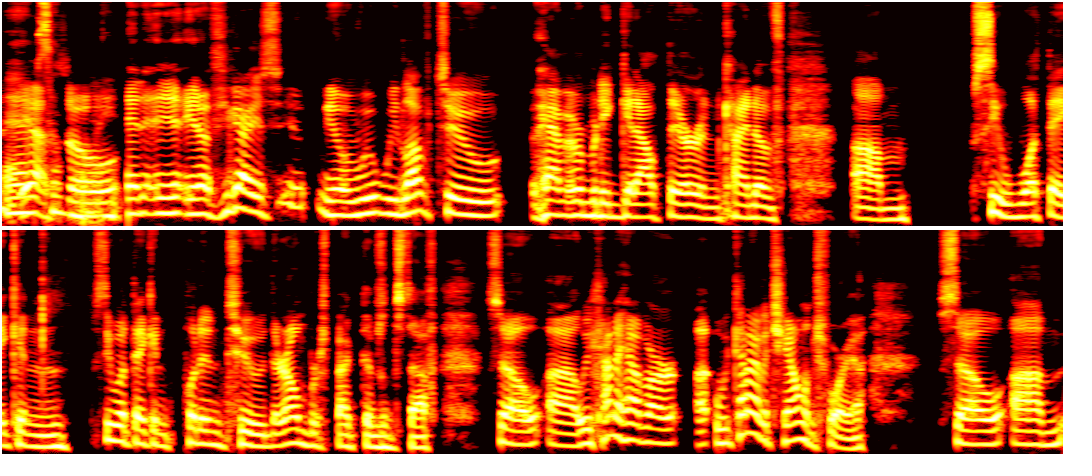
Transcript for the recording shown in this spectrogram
Yeah. So, and, and you know, if you guys, you know, we, we love to have everybody get out there and kind of um, see what they can see what they can put into their own perspectives and stuff. So, uh, we kind of have our uh, we kind of have a challenge for you. So, um,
